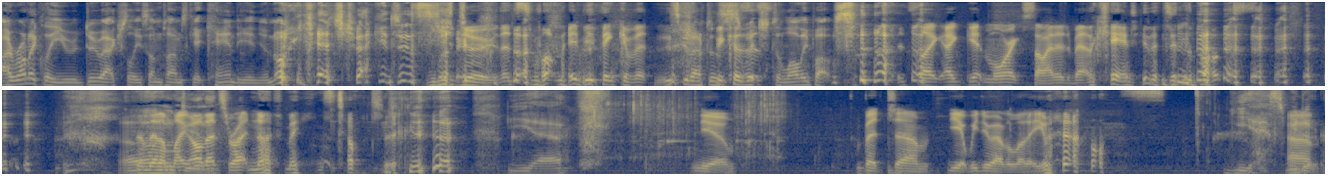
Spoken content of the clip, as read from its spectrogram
Ironically, you do actually sometimes get candy in your Nordic Edge packages. You do. That's what made me think of it. Just gonna have to Because switch to lollipops. It's like I get more excited about the candy that's in the box. And then I'm like, oh, that's right, knife making stuff too. Yeah. yeah. But, um, yeah, we do have a lot of emails. Yes, we Um, do.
